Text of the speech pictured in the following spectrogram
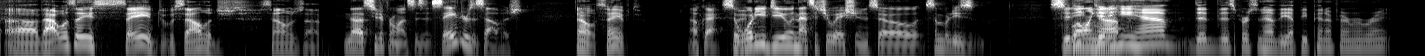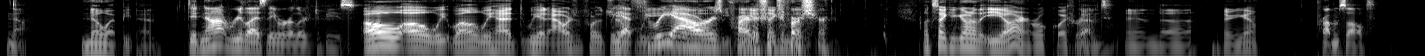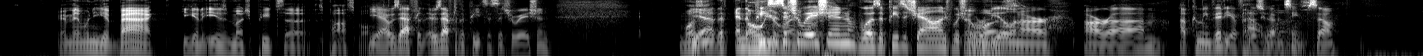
Uh, that was a saved. It was salvaged. Salvaged that. No, that's two different ones. Is it saved or is it salvaged? No, saved. Okay, so what do you do in that situation? So somebody's Did he? Did he have? Did this person have the EpiPen? If I remember right. No, No EpiPen. did not realize they were allergic to bees. Oh, oh, we well, we had we had hours before the trip. We had three uh, hours you prior to departure. Looks like you're going to the ER real quick Correct. then, and uh, there you go. Problem solved. And then when you get back, you got to eat as much pizza as possible. Yeah, it was after it was after the pizza situation. Was yeah, it? the, and the Oh, pizza you're right, was. situation was. a pizza challenge, which It we'll reveal in our our um, upcoming video for those who haven't was. seen. So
